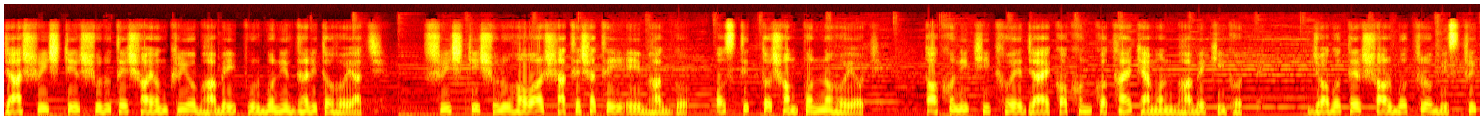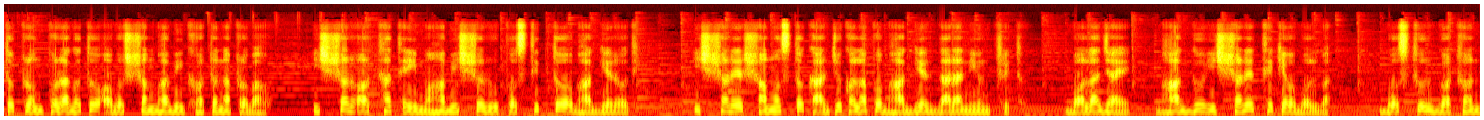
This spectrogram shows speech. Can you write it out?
যা সৃষ্টির শুরুতে স্বয়ংক্রিয়ভাবেই পূর্বনির্ধারিত হয়ে আছে। সৃষ্টি শুরু হওয়ার সাথে সাথেই এই ভাগ্য অস্তিত্ব সম্পন্ন হয়ে ওঠে। তখনই ঠিক হয়ে যায় কখন কোথায় কেমন ভাবে কি ঘটবে। জগতের সর্বত্র বিস্তৃত পরম্পরাগত অবশ্যম্ভাবী ঘটনা প্রবাহ। ঈশ্বর অর্থাৎ এই মহাবিশ্ব রূপ অস্তিত্ব ও ভাগ্যের অধীন। ঈশ্বরের সমস্ত কার্যকলাপ ভাগ্যের দ্বারা নিয়ন্ত্রিত। বলা যায়, ভাগ্য ঈশ্বরের থেকেও বলবা বস্তুর গঠন,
